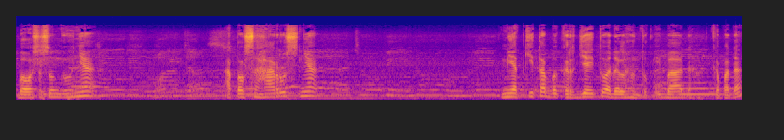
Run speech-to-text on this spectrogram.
bahwa sesungguhnya atau seharusnya niat kita bekerja itu adalah untuk ibadah kepada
